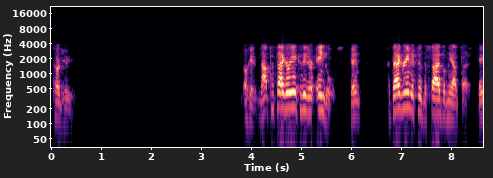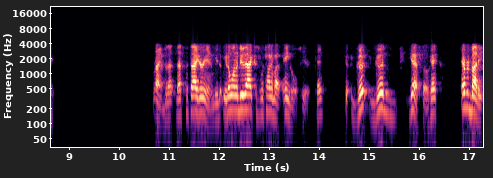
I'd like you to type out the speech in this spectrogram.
It's hard to hear you. Okay, not Pythagorean because these are angles. Okay, Pythagorean if there's the sides on the outside. Okay. Right, but that, that's Pythagorean. We, we don't want to do that because we're talking about angles here. Okay. Good, good guess. Okay. Everybody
